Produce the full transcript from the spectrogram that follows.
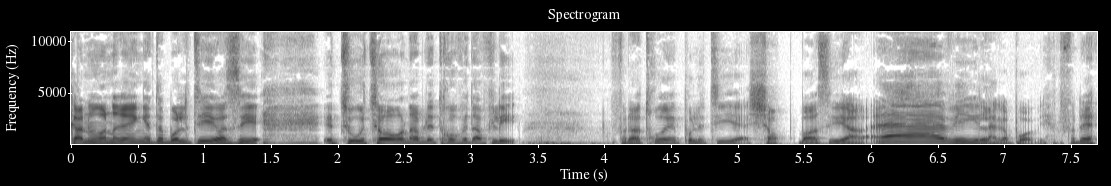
Kan noen ringe til politiet og si to tårn er blitt truffet av fly? For da tror jeg politiet kjapt bare sier eh, vi legger på, vi. For det,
